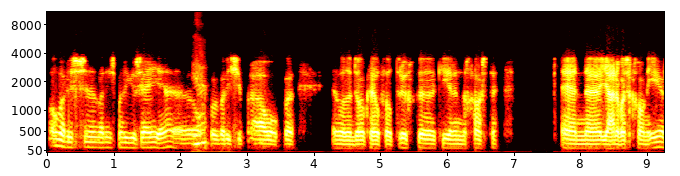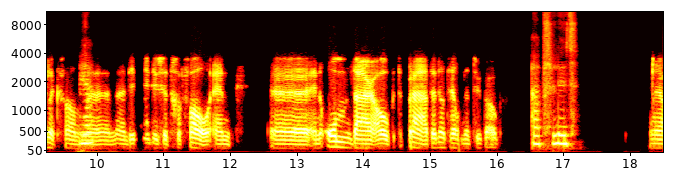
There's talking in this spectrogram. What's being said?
Oh, waar is, eh, waar is Marie José? Hè? Eh, Ja. Of eh, waar is je vrouw? Of, eh, en we hadden ook heel veel terugkerende gasten. En eh, ja, daar was ik gewoon eerlijk van. Ja. eh, nou, dit, dit is het geval. En, eh, en om daarover te praten, dat helpt natuurlijk ook. Absoluut. Ja,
